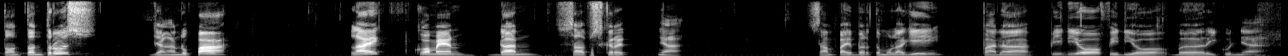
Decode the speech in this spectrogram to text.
Tonton terus, jangan lupa like, komen, dan subscribe-nya. Sampai bertemu lagi pada video-video berikutnya.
